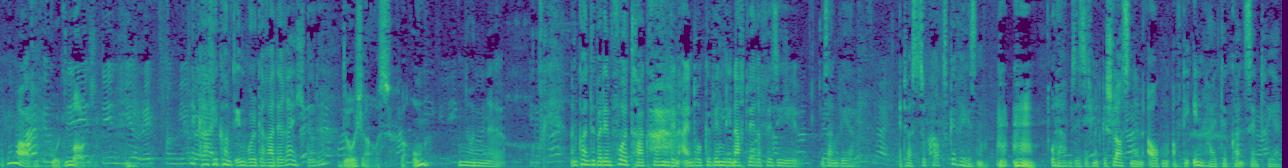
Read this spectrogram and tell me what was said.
Guten Morgen. Kaffee und Guten Tee Morgen. stehen hier rechts von mir Der bereit. Kaffee kommt Ihnen wohl gerade recht, oder? Durchaus. Warum? Nun, äh, man konnte bei dem Vortrag vorhin den Eindruck gewinnen, die Nacht wäre für Sie, sagen wir, etwas zu kurz gewesen. Oder haben Sie sich mit geschlossenen Augen auf die Inhalte konzentriert?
